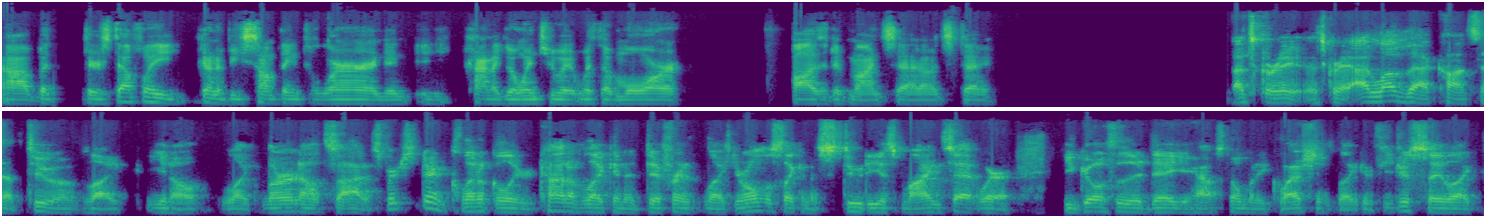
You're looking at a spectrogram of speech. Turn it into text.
Uh, but there's definitely going to be something to learn and, and kind of go into it with a more positive mindset, I would say. That's great. That's great. I love that concept too of like, you know, like learn outside, especially during clinical. You're kind of like in a different, like you're almost like in a studious mindset where you go through the day, you have so many questions. Like if you just say like,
